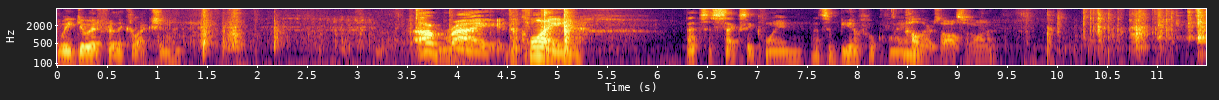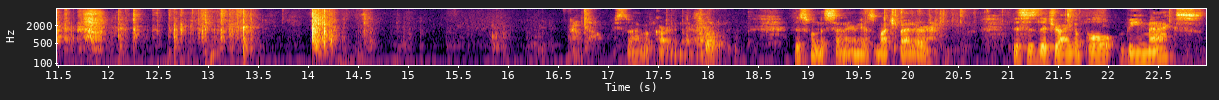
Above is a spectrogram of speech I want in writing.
we do it for the collection. All right, the coin. That's a sexy coin. That's a beautiful coin. Color is awesome on it. Oh, no, we still have a card in there. This one, the centering is much better. This is the Dragapult Max.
